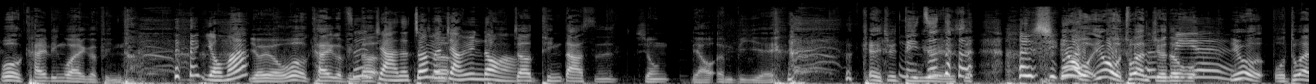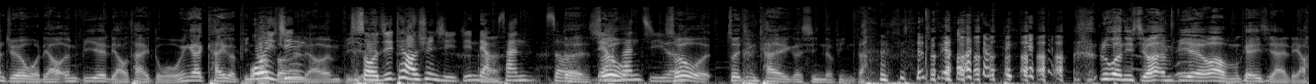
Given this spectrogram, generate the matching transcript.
我有开另外一个频道，有吗？有有，我有开一个频道真的假的？专门讲运动啊？叫听大师兄聊 NBA，可以去订阅的一下。很喜因为我因为我突然觉得我，因为我我突然觉得我聊 NBA 聊太多，我应该开一个频道我已经专门聊 NBA。手机跳讯息已经两嗯三折、两三集了，所以我最近开了一个新的频道。聊 NBA 如果你喜欢 NBA 的话，我们可以一起来聊。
